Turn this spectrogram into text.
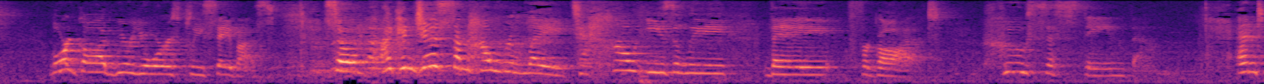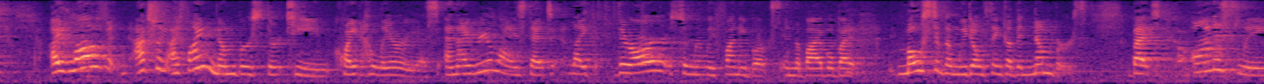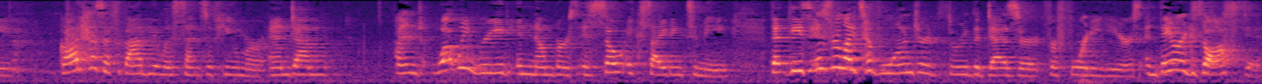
Lord God, we're yours. Please save us. So I can just somehow relate to how easily they forgot who sustained them. And I love, actually, I find Numbers 13 quite hilarious. And I realize that, like, there are some really funny books in the Bible, but most of them we don't think of in Numbers. But honestly, God has a fabulous sense of humor. And, um, and what we read in Numbers is so exciting to me that these Israelites have wandered through the desert for 40 years and they are exhausted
